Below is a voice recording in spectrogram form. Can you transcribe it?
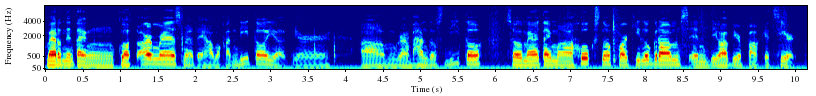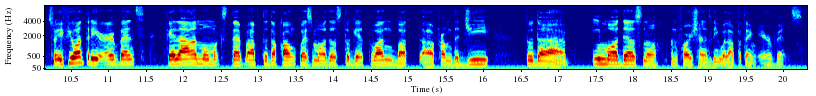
meron din tayong cloth armrest, meron tayong hawakan dito, you have your um, grab handles dito. So, meron tayong mga hooks, no, 4 kilograms, and you have your pockets here. So, if you want rear air vents, kailangan mong mag-step up to the Conquest models to get one, but uh, from the G to the E models, no, unfortunately, wala pa tayong air vents.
